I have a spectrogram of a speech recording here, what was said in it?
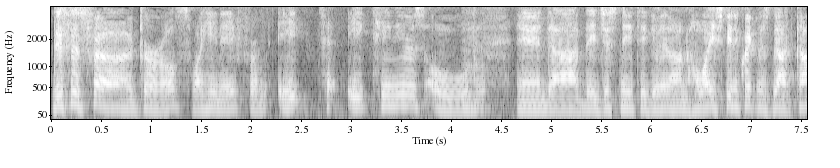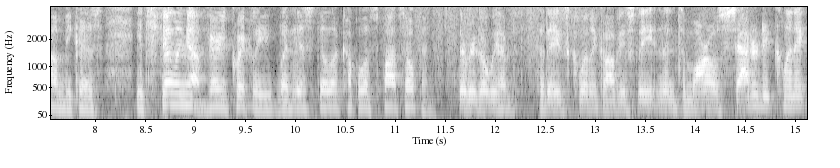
This is for uh, girls, Wahine, from 8 to 18 years old. Mm -hmm. And uh, they just need to get on hawaiispeedandquickness.com because it's filling up very quickly, but mm -hmm. there's still a couple of spots open. There we go. We have today's clinic, obviously, and then tomorrow's Saturday clinic.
